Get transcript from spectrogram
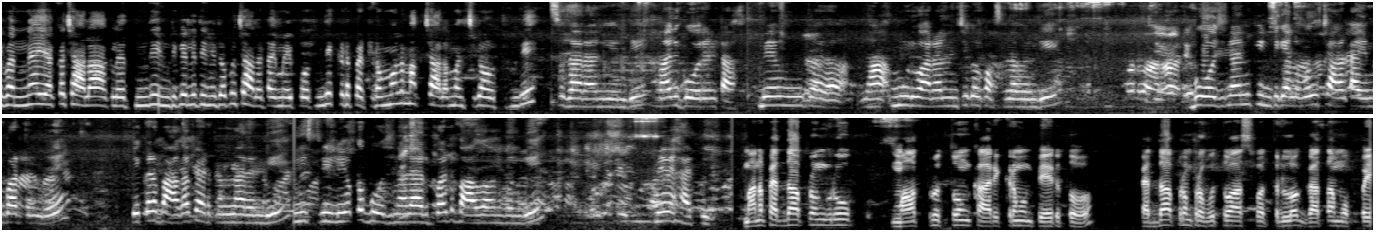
ఇవన్నీ అయ్యాక చాలా ఆకలి అవుతుంది ఇంటికి వెళ్ళి తినేటప్పుడు చాలా టైం అయిపోతుంది. ఇక్కడ పెట్టడం వల్ల మాకు చాలా మంచిగా అవుతుంది. సుధారాణి అండి. మాది గోరంట. మేము మూడు వారాల నుంచి ఇక్కడికి వస్తున్నామండి. భోజనానికి ఇంటికి వెళ్ళబోదు చాలా టైం పడుతుంది. ఇక్కడ బాగా పెడుతున్నారండి. మీ స్త్రీల యొక్క భోజనాల ఏర్పాటు బాగా ఉందండి. మేము హ్యాపీ మన పెద్దాపురం గ్రూప్ మాతృత్వం కార్యక్రమం పేరుతో పెద్దాపురం ప్రభుత్వ ఆసుపత్రిలో గత ముప్పై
